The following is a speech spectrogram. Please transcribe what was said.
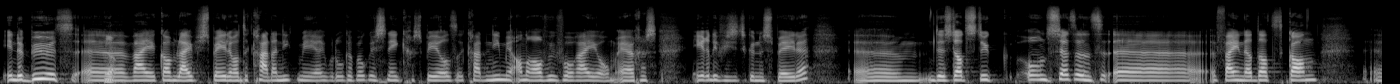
in de buurt uh, ja. waar je kan blijven spelen. Want ik ga daar niet meer, ik bedoel, ik heb ook in Sneek gespeeld. Ik ga er niet meer anderhalf uur voor rijden om ergens Eredivisie te kunnen spelen. Um, dus dat is natuurlijk ontzettend fijn dat dat kan. Uh,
